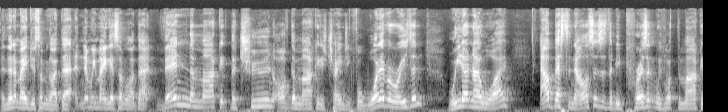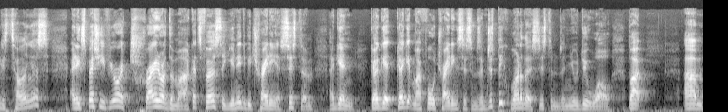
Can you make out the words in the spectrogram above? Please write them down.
And then it may do something like that. And then we may get something like that. Then the market, the tune of the market is changing. For whatever reason, we don't know why. Our best analysis is to be present with what the market is telling us. And especially if you're a trader of the markets, firstly, you need to be trading a system. Again, go get go get my four trading systems and just pick one of those systems and you'll do well. But um,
